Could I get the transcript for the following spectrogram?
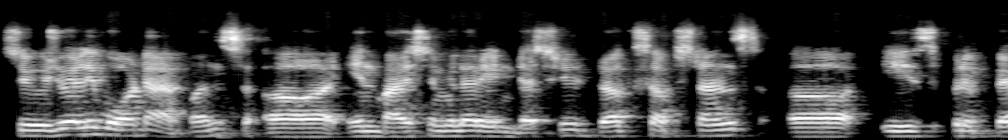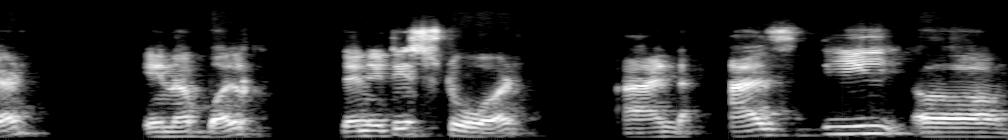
So usually what happens uh, in biosimilar industry, drug substance uh, is prepared in a bulk, then it is stored. And as the uh,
